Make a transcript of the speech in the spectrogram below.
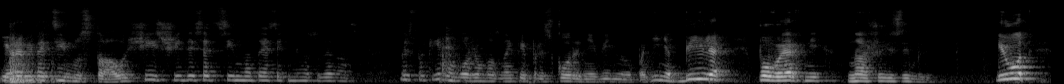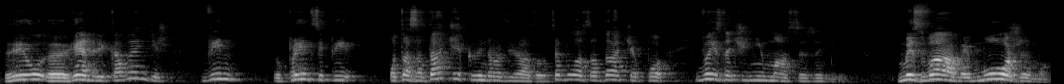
і гравітаційну сталу 6,67 на 10 мінус 11, ми спокійно можемо знайти прискорення вільного падіння біля поверхні нашої Землі. І от е, Генрі Кавендіш, він, в принципі, ота задача, яку він розв'язував, це була задача по визначенні маси Землі. Ми з вами можемо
